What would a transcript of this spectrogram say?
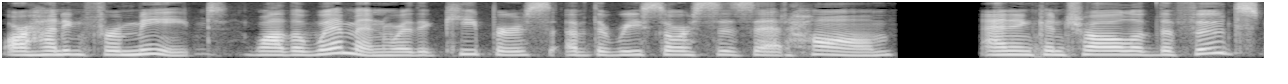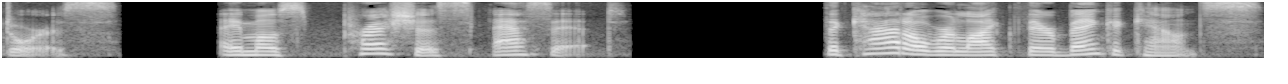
or hunting for meat, while the women were the keepers of the resources at home and in control of the food stores, a most precious asset. The cattle were like their bank accounts,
